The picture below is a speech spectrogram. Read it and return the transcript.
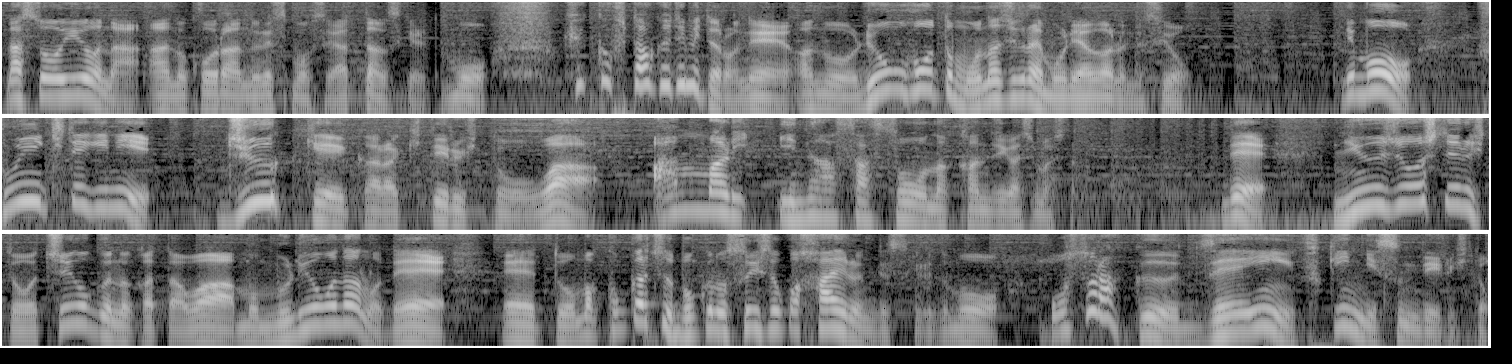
まあ、そういうようなあのコールレスポンスをやったんですけれども結果蓋開けてみたらねあの両方とも同じぐらい盛り上がるんですよ。でも雰囲気的に重慶から来てる人はあんまりいなさそうな感じがしました。で入場してる人、中国の方はもう無料なので、えーとまあ、ここからちょっと僕の推測入るんですけれども、おそらく全員付近に住んでいる人。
